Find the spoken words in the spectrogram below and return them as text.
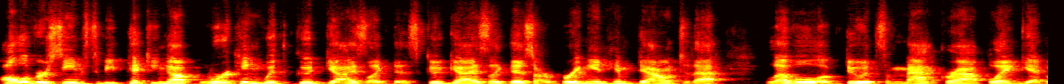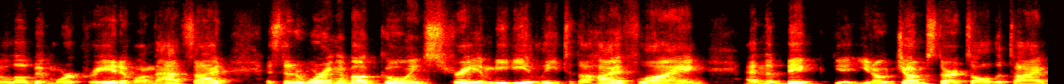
Oliver seems to be picking up working with good guys like this. Good guys like this are bringing him down to that level of doing some mat grappling, getting a little bit more creative on that side instead of worrying about going straight immediately to the high flying and the big, you know, jump starts all the time.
